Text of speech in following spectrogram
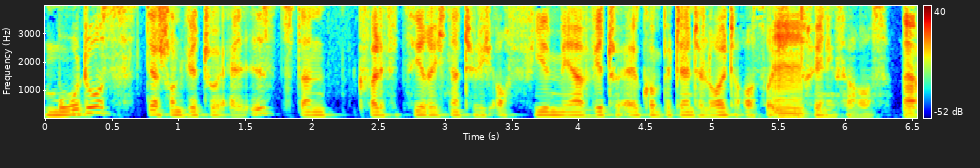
Modus, der schon virtuell ist, dann qualifiziere ich natürlich auch viel mehr virtuell kompetente Leute aus solchen mhm. Trainings heraus. Ja.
